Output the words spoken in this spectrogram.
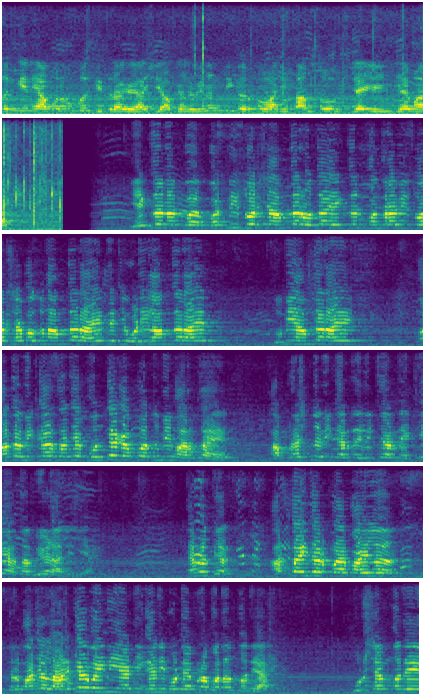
संख्येने आपण उपस्थित राहावे अशी आपल्याला विनंती करतो आणि थांबतो. जय हिंद जय महाराष्ट्र. एक जण पस्तीस वर्ष आमदार होता एक जण पंधरा वीस वर्षापासून आमदार आहे त्याचे वडील आमदार आहेत. तुम्ही आमदार आहे मग आता विकासाच्या कोणत्या गप्पा तुम्ही मारताय? हा प्रश्न विचारणे विचारण्याची आता वेळ आलेली आहे. त्यामुळे आताही जर पाहिलं तर माझ्या लाडक्या बहिणी या ठिकाणी मोठ्या प्रमाणामध्ये आहे पुरुषांमध्ये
